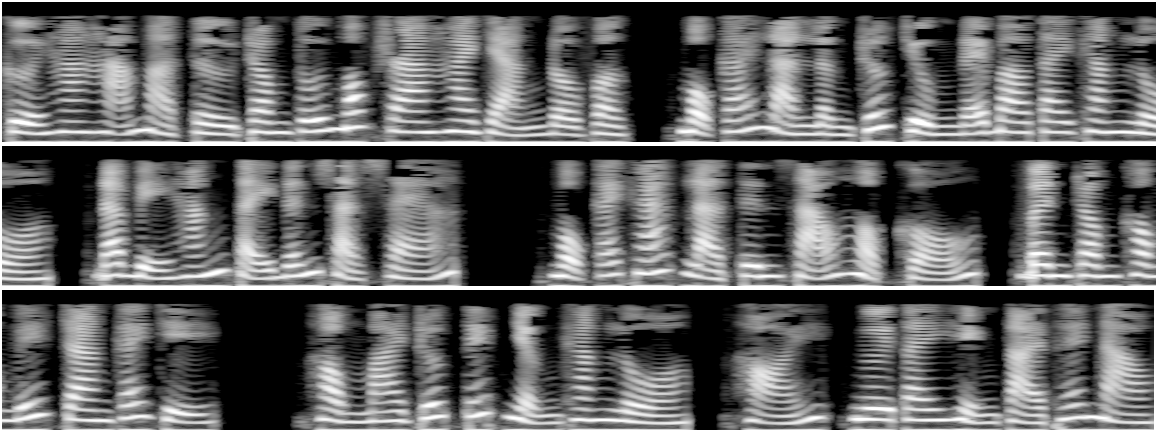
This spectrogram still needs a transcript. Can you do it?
cười ha hả mà từ trong túi móc ra hai dạng đồ vật, một cái là lần trước dùng để bao tay khăn lụa, đã bị hắn tẩy đến sạch sẽ. Một cái khác là tinh xảo hộp cổ, bên trong không biết trang cái gì. Hồng Mai trước tiếp nhận khăn lụa, hỏi, ngươi tay hiện tại thế nào?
